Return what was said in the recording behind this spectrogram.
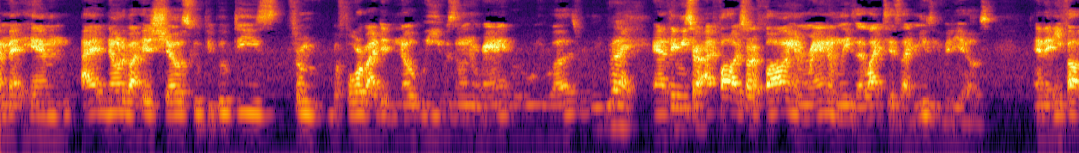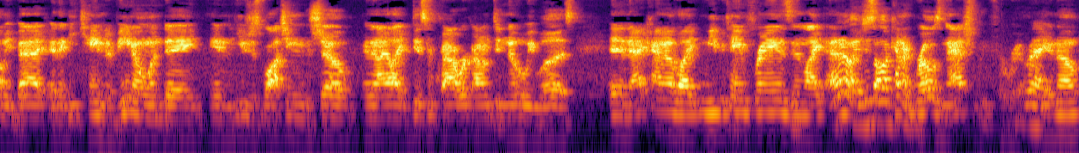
I met him. I had known about his show, Scoopy Boopties, from before, but I didn't know who he was the one who ran it or who he was really. Right. And I think we started. I followed, started following him randomly because I liked his like music videos. And then he followed me back, and then he came to Vino one day, and he was just watching the show, and I like did some crowd work on him, didn't know who he was, and that kind of like we became friends, and like I don't know, it just all kind of grows naturally for real, Right. you know.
